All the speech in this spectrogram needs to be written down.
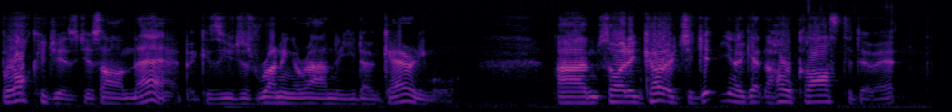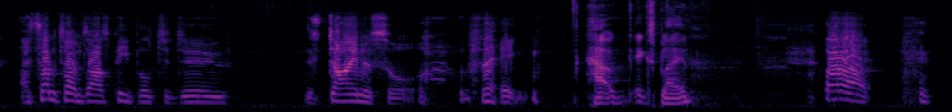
blockages just aren't there because you're just running around and you don't care anymore. Um, so I'd encourage you to get, you know, get the whole class to do it. I sometimes ask people to do this dinosaur thing. How, explain. All right.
